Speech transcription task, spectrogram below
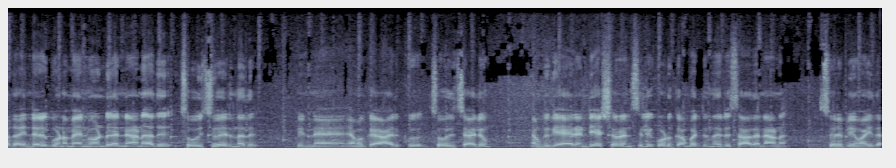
അതതിന്റെ ഒരു ഗുണമേന്മ കൊണ്ട് തന്നെയാണ് അത് ചോദിച്ചു വരുന്നത്. പിന്നെ നമുക്ക് ആർക്ക് ചോദിച്ചാലും നമുക്ക് ഗ്യാരണ്ടി അഷുറൻസിൽ കൊടുക്കാൻ പറ്റുന്ന ഒരു സാധനമാണ് സുരഭി മൈദ.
